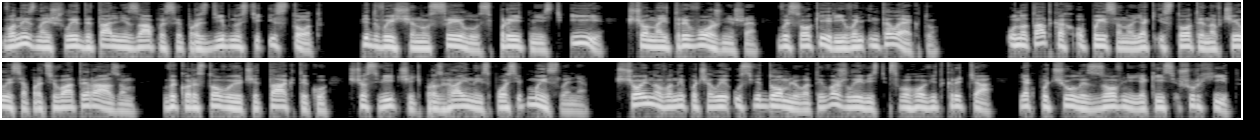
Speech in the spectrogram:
Вони знайшли детальні записи про здібності істот, підвищену силу, спритність і, що найтривожніше, високий рівень інтелекту. У нотатках описано, як істоти навчилися працювати разом, використовуючи тактику, що свідчить про зграйний спосіб мислення. Щойно вони почали усвідомлювати важливість свого відкриття, як почули ззовні якийсь шурхіт.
